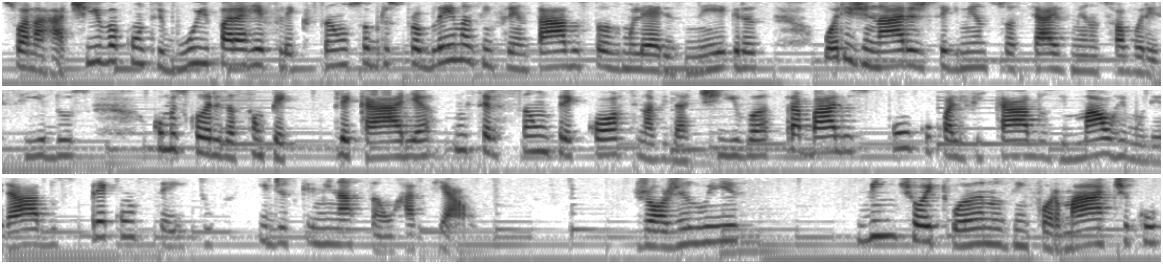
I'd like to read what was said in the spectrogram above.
Sua narrativa contribui para a reflexão sobre os problemas enfrentados pelas mulheres negras, originárias de segmentos sociais menos favorecidos, como escolarização precária, inserção precoce na vida ativa, trabalhos pouco qualificados e mal remunerados, preconceito e discriminação racial. Jorge Luiz, 28 anos, informático,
